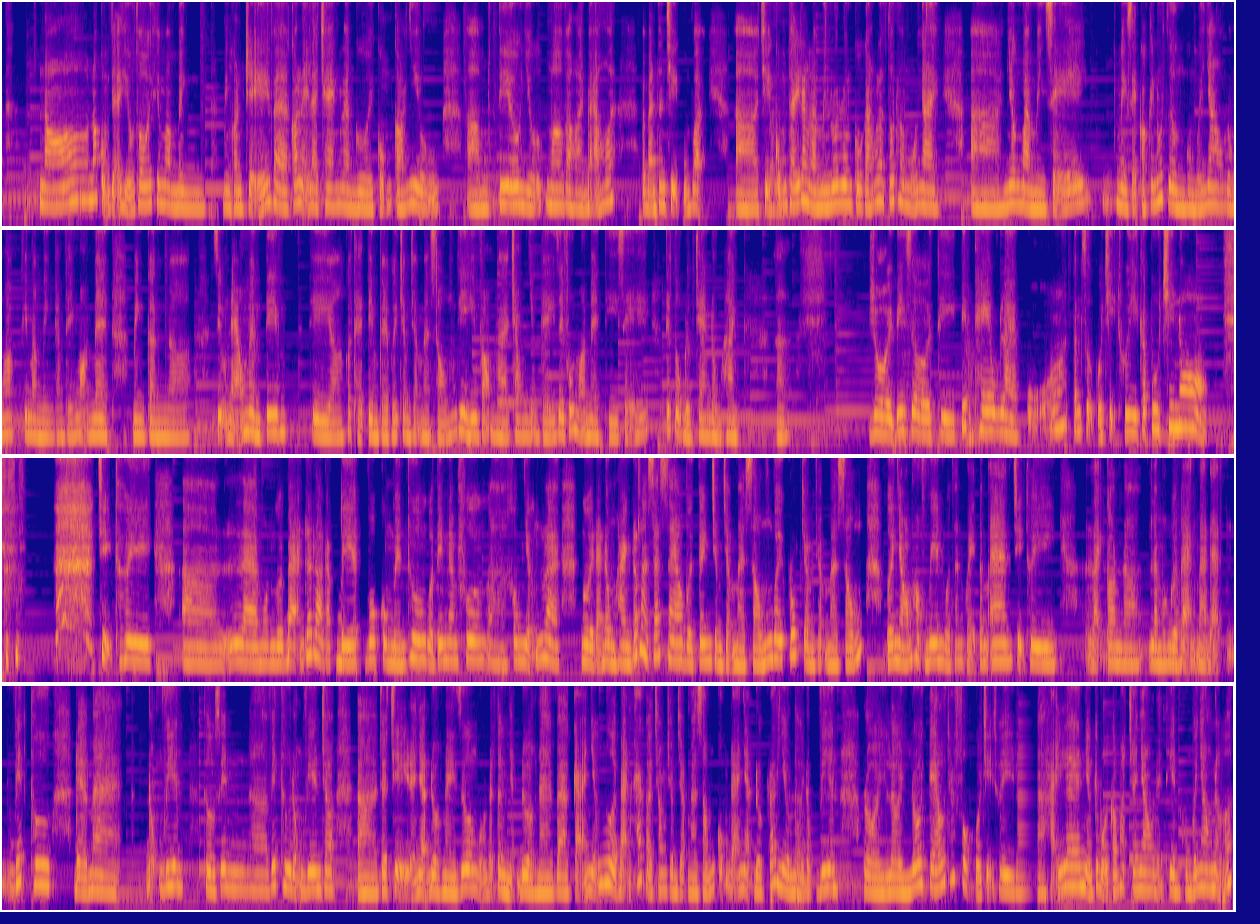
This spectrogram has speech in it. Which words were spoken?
nó nó cũng dễ hiểu thôi. Khi mà mình mình còn trẻ và có lẽ là trang là người cũng có nhiều uh, mục tiêu nhiều ước mơ và hoài bão á và bản thân chị cũng vậy. À, chị cũng thấy rằng là mình luôn luôn cố gắng là tốt hơn mỗi ngày. À, nhưng mà mình sẽ mình sẽ có cái nút dừng cùng với nhau đúng không? Khi mà mình cảm thấy mỏi mệt mình cần uh, dịu não mềm tim thì uh, có thể tìm về với chậm chậm mà sống. Thì hy vọng là trong những cái giây phút mỏi mệt thì sẽ tiếp tục được trang đồng hành. À. rồi bây giờ thì tiếp theo là của tâm sự của chị Thùy Cappuccino. chị Thùy uh, à, là một người bạn rất là đặc biệt vô cùng mến thương của team Nam Phương. Uh, không những là người đã đồng hành rất là sát sao với kênh chậm chậm mà sống với group chậm chậm mà sống với nhóm học viên của thân khỏe tâm an chị Thùy lại còn uh, là một người bạn mà đã viết thư để mà động viên thường xuyên uh, viết thư động viên cho uh, cho chị đã nhận được này Dương cũng đã từng nhận được này và cả những người bạn khác ở trong chậm chậm mà sống cũng đã nhận được rất nhiều lời động viên. Rồi lời lôi kéo thuyết phục của chị Thùy là hãy lên những cái buổi có mặt cho nhau để thiền cùng với nhau nữa.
